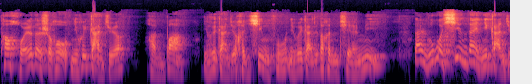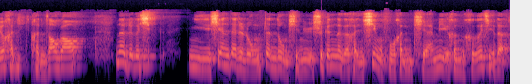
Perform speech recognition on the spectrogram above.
他回来的时候，你会感觉很棒，你会感觉很幸福，你会感觉到很甜蜜。但如果现在你感觉很很糟糕，那这个你现在这种振动频率是跟那个很幸福、很甜蜜、很和谐的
